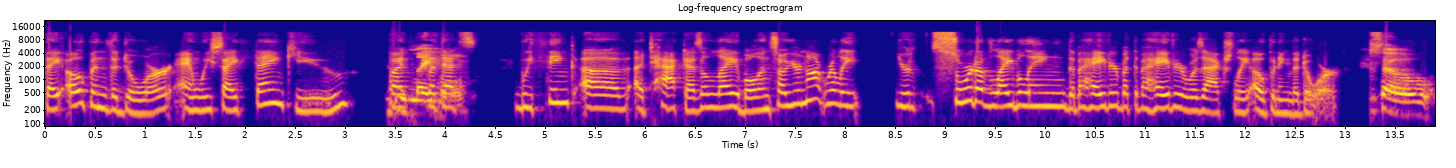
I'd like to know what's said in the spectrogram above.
they opened the door and we say thank you but, but that's we think of a tact as a label and so you're not really you're sort of labeling the behavior but the behavior was actually opening the door So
